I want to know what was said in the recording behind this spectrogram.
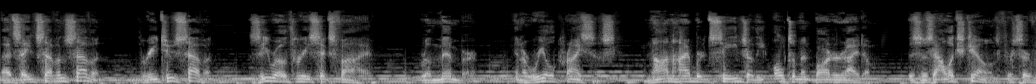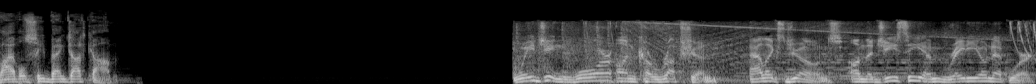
That's 877-327-0365. Remember, in a real crisis, non-hybrid seeds are the ultimate barter item. This is Alex Jones for survivalseedbank.com. Waging war on corruption. Alex Jones on the GCN Radio Network.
